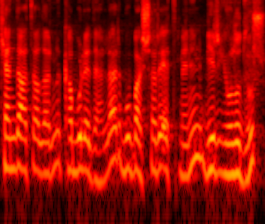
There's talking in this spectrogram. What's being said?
kendi hatalarını kabul ederler. Bu başarı etmenin bir yoludur.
